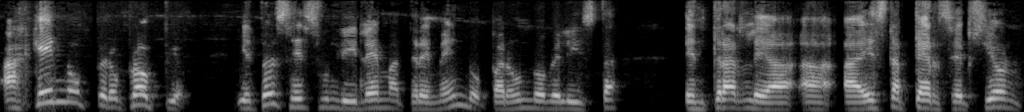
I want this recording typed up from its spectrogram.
ajeno pero propio. Y entonces es un dilema tremendo para un novelista entrarle a, a esta percepción.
